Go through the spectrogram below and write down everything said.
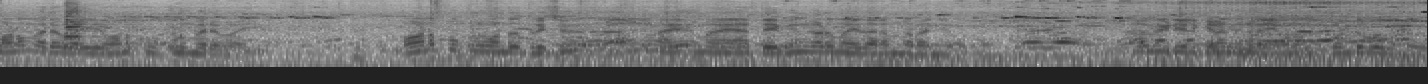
ഓണം വരവായി ഓണപ്പൂക്കളും വരവായി ഓണപ്പൂക്കൾ കൊണ്ട് തൃശ്ശൂർ തേക്കിൻകാട് മൈതാനം നിറഞ്ഞു. ആ വീഡിയോയിലേക്കാണ് നിങ്ങളെ ഞങ്ങൾ കൊണ്ടുപോകുന്നത്.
